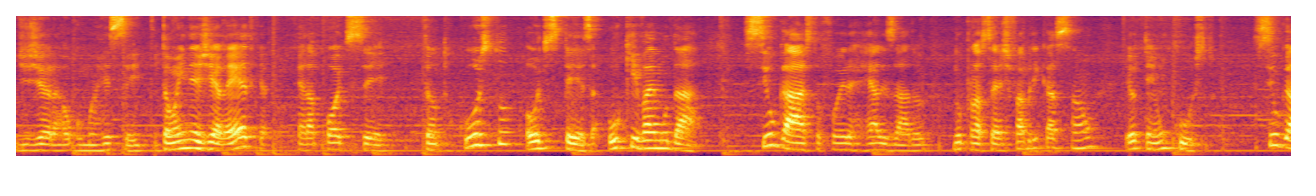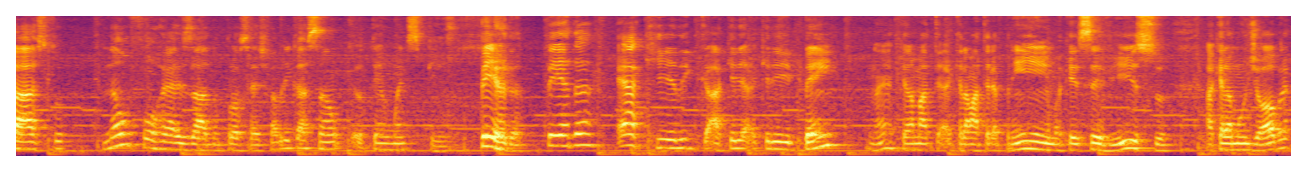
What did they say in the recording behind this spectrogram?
de gerar alguma receita. Então a energia elétrica, ela pode ser tanto custo ou despesa. O que vai mudar? Se o gasto foi realizado no processo de fabricação, eu tenho um custo. Se o gasto não for realizado no processo de fabricação, eu tenho uma despesa. Perda. Perda é aquele, aquele, aquele bem, né? aquela, matéria, aquela matéria-prima, aquele serviço, aquela mão de obra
